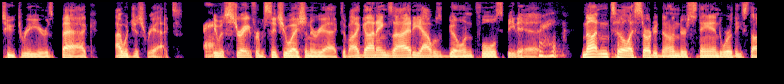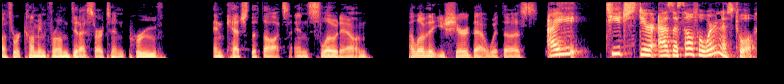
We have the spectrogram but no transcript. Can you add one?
two, three years back. I would just react. Right. It was straight from situation to react. If I got anxiety, I was going full speed ahead. Right. Not until I started to understand where these thoughts were coming from did I start to improve and catch the thoughts and slow down. I love that you shared that with us. I teach STEAR as a self-awareness tool,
